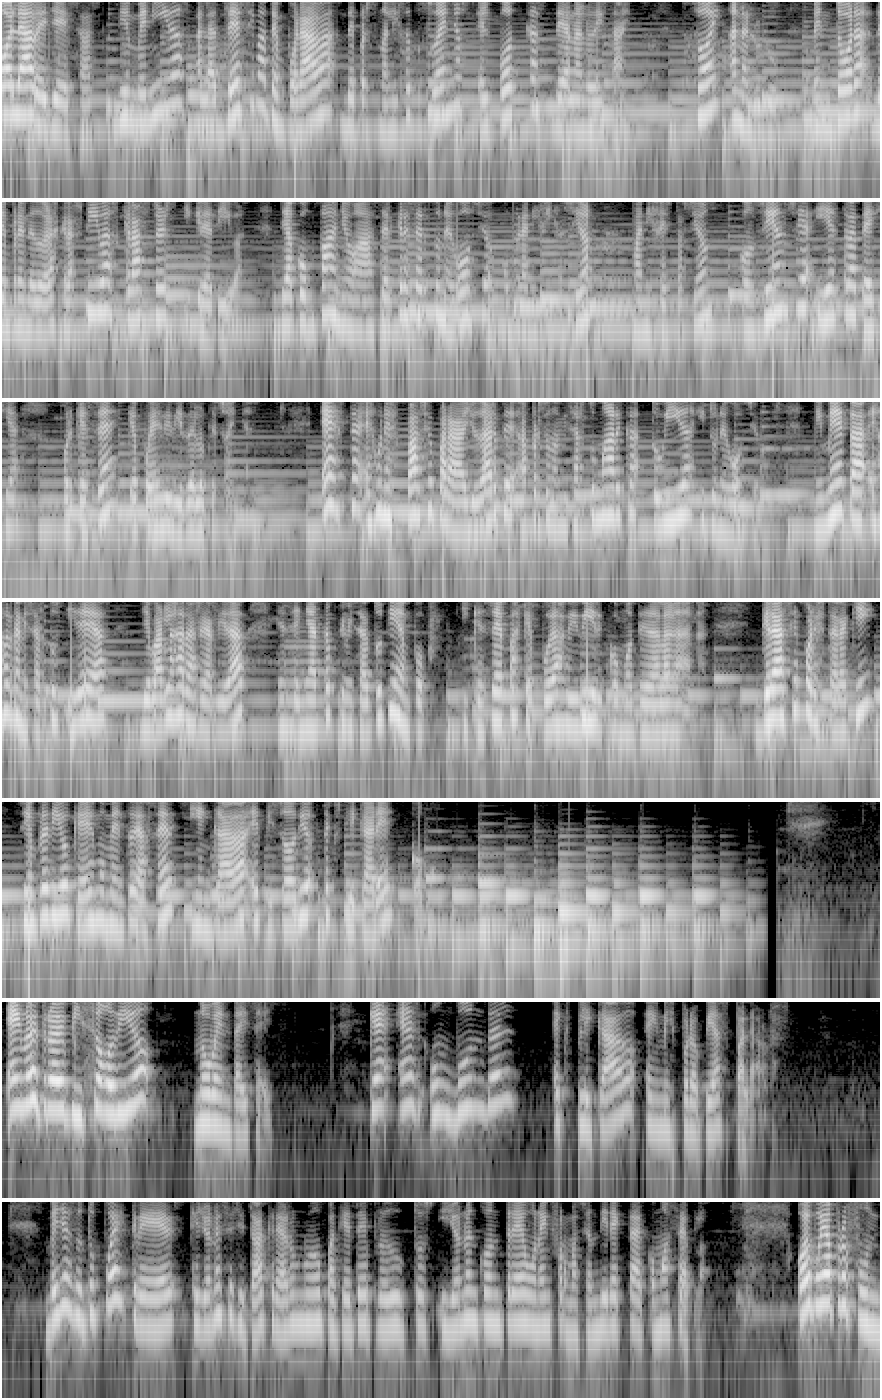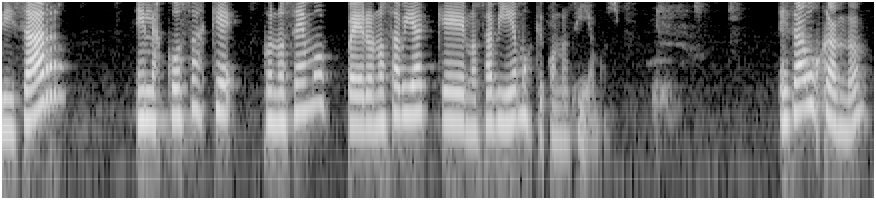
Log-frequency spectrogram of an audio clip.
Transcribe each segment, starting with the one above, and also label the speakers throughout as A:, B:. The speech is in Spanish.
A: Hola bellezas, bienvenidas a la décima temporada de Personaliza tus sueños, el podcast de Analo Designs. Soy Ana Lulu, mentora de emprendedoras craftivas, crafters y creativas. Te acompaño a hacer crecer tu negocio con planificación, manifestación, conciencia y estrategia porque sé que puedes vivir de lo que sueñas. Este es un espacio para ayudarte a personalizar tu marca, tu vida y tu negocio. Mi meta es organizar tus ideas llevarlas a la realidad, enseñarte a optimizar tu tiempo y que sepas que puedas vivir como te da la gana. Gracias por estar aquí. Siempre digo que es momento de hacer y en cada episodio te explicaré cómo. En nuestro episodio 96, ¿qué es un bundle explicado en mis propias palabras? Bellas, ¿tú puedes creer que yo necesitaba crear un nuevo paquete de productos y yo no encontré una información directa de cómo hacerlo? Hoy voy a profundizar en las cosas que conocemos, pero no sabía que no sabíamos que conocíamos. Estaba buscando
